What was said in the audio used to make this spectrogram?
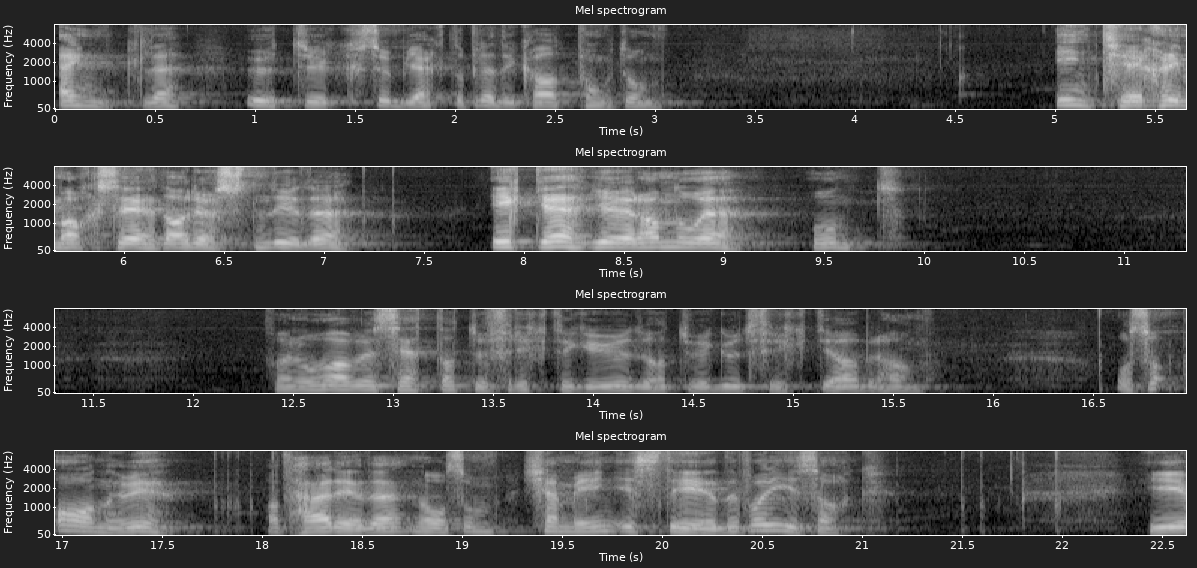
enkle uttrykk, subjekt og predikat. Punktum. Inntil klimakset, da røsten lyder. Ikke gjør ham noe vondt. For nå har vi sett at du frykter Gud, og at du er gudfryktig, Abraham. Og så aner vi at her er det noe som kommer inn i stedet for Isak. I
